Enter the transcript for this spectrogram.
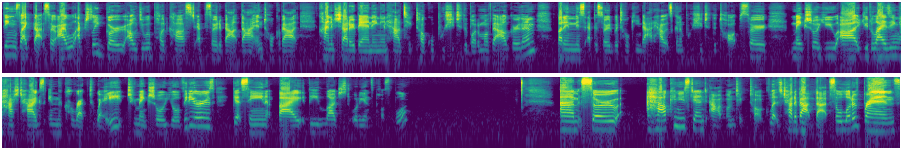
things like that. So I will actually go, I'll do a podcast episode about that and talk about kind of shadow banning and how TikTok will push you to the bottom of the algorithm. But in this episode, we're talking about how it's going to push you to the top. So make sure you are utilizing hashtags in the correct way to make sure your videos get seen by the largest audience possible. Um, so, how can you stand out on TikTok? Let's chat about that. So, a lot of brands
